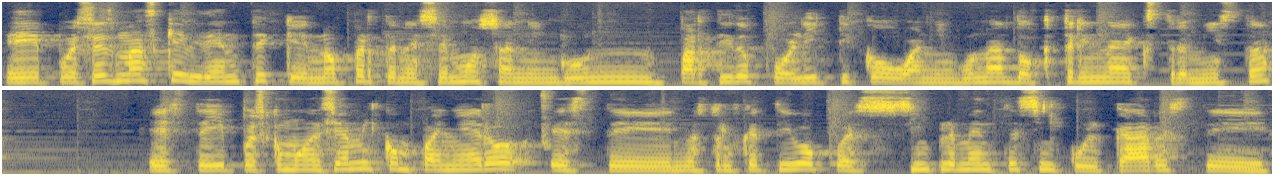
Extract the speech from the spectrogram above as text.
Eh, pues es más que evidente que no pertenecemos a ningún partido político o a ninguna doctrina extremista. Este, y pues como decía mi compañero, este, nuestro objetivo pues simplemente es inculcar este,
